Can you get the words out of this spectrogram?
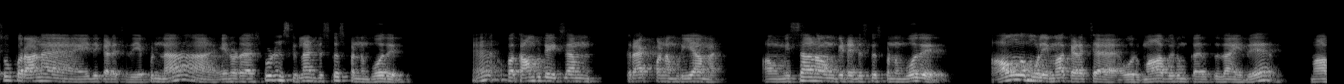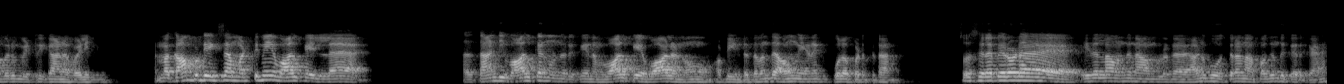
சூப்பரான இது கிடைச்சது. எப்படின்னா என்னோட ஸ்டூடெண்ட்ஸ்கிட்டலாம் டிஸ்கஸ் பண்ணும்போது இப்போ காம்படிட்டிவ் எக்ஸாம் கிராக் பண்ண முடியாமல் அவங்க மிஸ் ஆனவங்க கிட்ட டிஸ்கஸ் பண்ணும்போது அவங்க மூலயமா கிடைச்ச ஒரு மாபெரும் கருத்து தான் இது. மாபெரும் வெற்றிக்கான வழி. நம்ம காம்படிட்டிவ் எக்ஸாம் மட்டுமே வாழ்க்கை இல்லை. அதை தாண்டி வாழ்க்கைன்னு ஒன்று இருக்கு. நம்ம வாழ்க்கையை வாழணும் அப்படின்றத வந்து அவங்க எனக்கு புலப்படுத்துட்டாங்க. ஸோ சில பேரோட இதெல்லாம் வந்து நான் அவங்களோட அனுபவத்தில் நான் பகிர்ந்துக்க இருக்கேன்.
